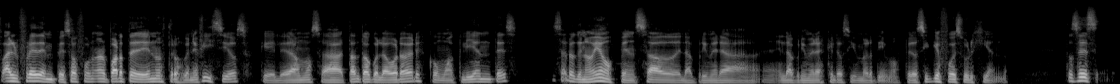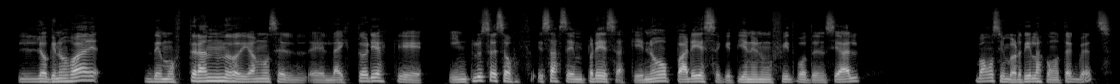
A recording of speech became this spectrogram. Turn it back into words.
Alfred empezó a formar parte de nuestros beneficios que le damos a tanto a colaboradores como a clientes es algo que no habíamos pensado de la primera, en la primera vez que los invertimos, pero sí que fue surgiendo. Entonces, lo que nos va demostrando, digamos, la historia es que incluso esas empresas que no parece que tienen un fit potencial, vamos a invertirlas como tech bets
